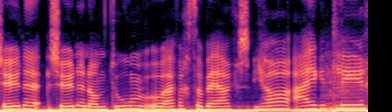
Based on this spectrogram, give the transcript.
Schöne, Schöne am Doom, wo du einfach so merkst, ja, eigentlich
